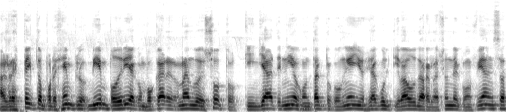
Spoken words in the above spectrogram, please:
Al respecto, por ejemplo, bien podría convocar a Hernando de Soto, quien ya ha tenido contacto con ellos y ha cultivado una relación de confianza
